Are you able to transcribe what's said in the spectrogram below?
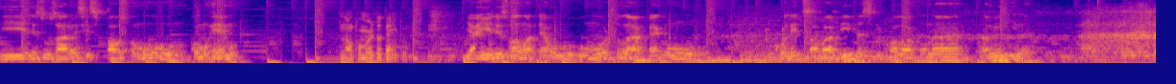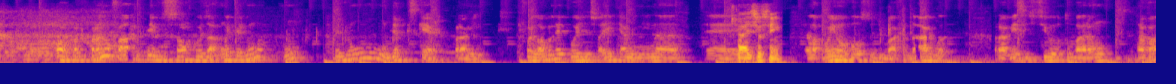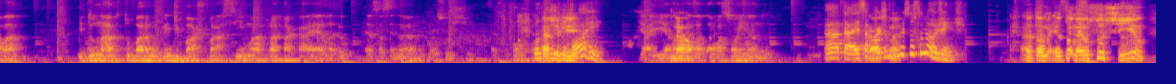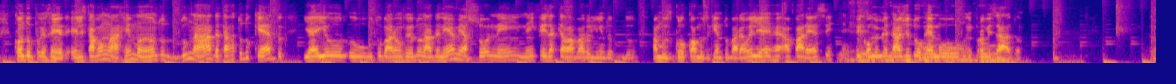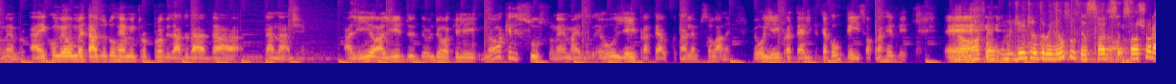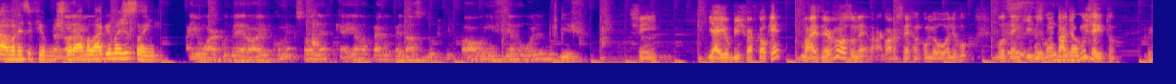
E eles usaram esses paus como, como remo. Não, por muito tempo. E aí eles vão até o, o morto lá, pegam o, o colete salva-vidas e colocam na, na menina. Ó, pra, não falar que teve só coisa ruim, teve uma, um, teve um jump scare pra mim. Foi logo depois disso aí que a menina é, Ah, isso sim. ela põe o rosto debaixo d'água pra ver se, se o tubarão tava lá. E do nada o tubarão vem de baixo pra cima pra atacar ela. Eu- essa cena deu um foi um Quando a Millie que- morre? E aí ela, Não. ela tava sonhando. Ah, tá. Essa Nossa, parte eu não tomei susto, não, gente. Eu tomei, eu tomei um sustinho quando, por exemplo, eles estavam lá remando do nada, tava tudo quieto. E aí o, o- o tubarão veio do nada, nem ameaçou, nem, nem fez aquela barulhinho do, do- a música, colocou a musiquinha do tubarão, ele re- aparece e o- metade do remo improvisado. Eu não lembro. Aí comeu metade do remo improvisado da, da, da Nath. Ali, ali deu, aquele. Não aquele susto, né? Mas eu olhei pra tela, porque eu tava olhando pro celular, né? Eu olhei pra tela e até voltei só pra rever. É, Nossa, gente, eu não tomei nenhum susto. Eu só, Nossa. só chorava nesse filme. Chorava eu- lágrimas de sangue. Aí o arco do herói começou, né? Porque aí ela pega o pedaço do de pau e enfia no olho do bicho. Sim. E aí o bicho vai ficar o quê? Mais nervoso, né? Agora você arrancou meu olho, eu vou, vou ter que descontar de algum jeito.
